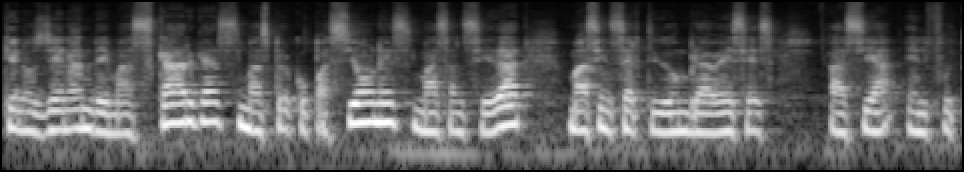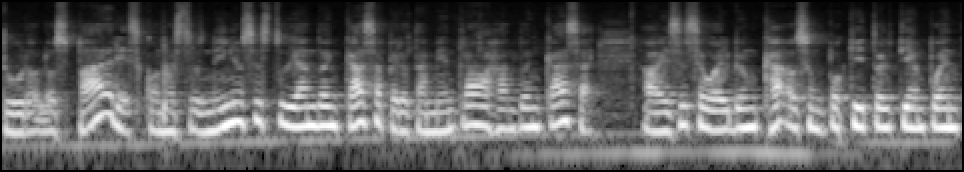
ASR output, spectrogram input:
que nos llenan de más cargas, más preocupaciones, más ansiedad, más incertidumbre a veces. Hacia el futuro. Los padres con nuestros niños estudiando en casa, pero también trabajando en casa. A veces se vuelve un caos un poquito el tiempo en,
